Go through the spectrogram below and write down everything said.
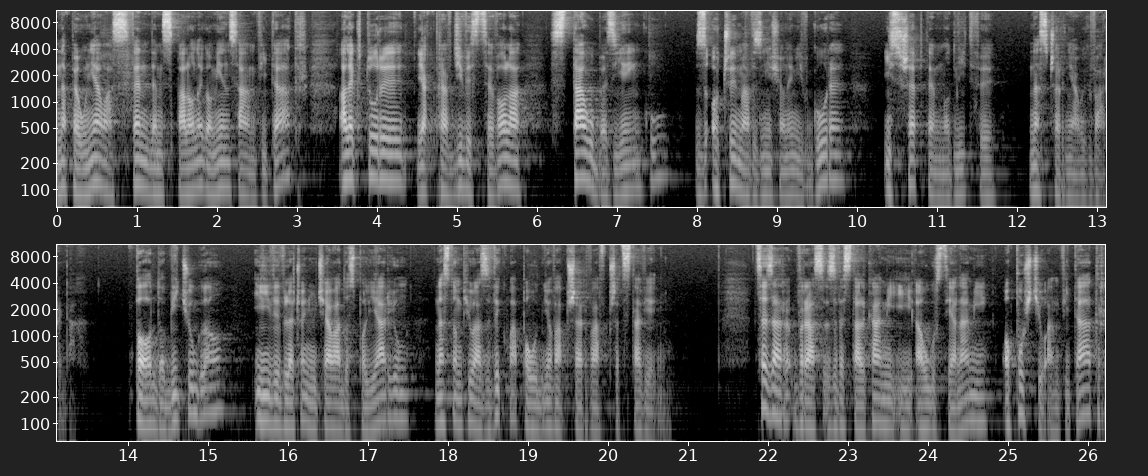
napełniała swędem spalonego mięsa amfiteatr, ale który, jak prawdziwy Scewola, stał bez jęku, z oczyma wzniesionymi w górę i z szeptem modlitwy na zczerniałych wargach. Po dobiciu go i wywleczeniu ciała do spoliarium nastąpiła zwykła południowa przerwa w przedstawieniu. Cezar wraz z Westalkami i Augustianami opuścił amfiteatr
